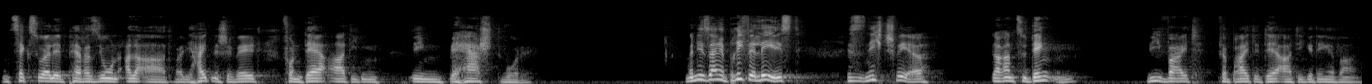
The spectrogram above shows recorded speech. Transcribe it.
und sexuelle Perversion aller Art, weil die heidnische Welt von derartigen Dingen beherrscht wurde. Wenn ihr seine Briefe lest, ist es nicht schwer, daran zu denken, wie weit verbreitet derartige Dinge waren.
